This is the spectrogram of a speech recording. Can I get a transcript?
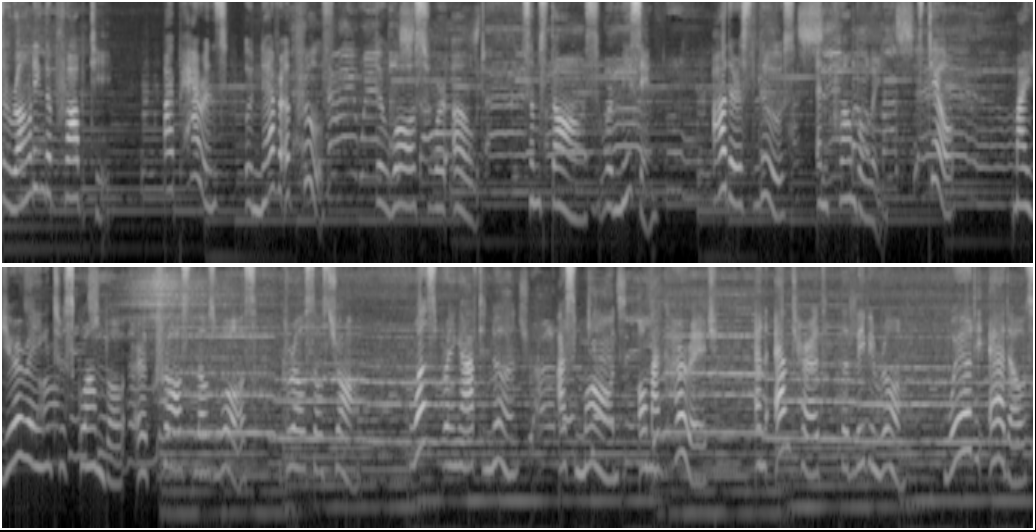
surrounding the property. My parents would never approve. The walls were old, some stones were missing, others loose and crumbling. Still, my yearning to scramble across those walls grew so strong. One spring afternoon, I summoned all my courage and entered the living room where the adults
